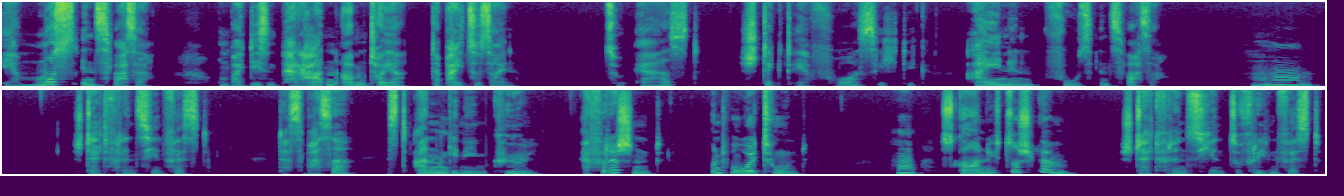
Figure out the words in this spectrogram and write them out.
Er muss ins Wasser, um bei diesem Paradenabenteuer dabei zu sein. Zuerst steckt er vorsichtig einen Fuß ins Wasser. Hm, stellt Fränzchen fest. Das Wasser ist angenehm kühl, erfrischend und wohltuend. Hm, ist gar nicht so schlimm, stellt Fränzchen zufrieden fest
